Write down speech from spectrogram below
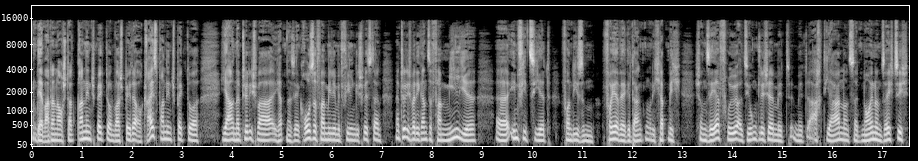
Der war dann auch Stadtbrandinspektor und war später auch Kreisbrandinspektor. Ja, und natürlich war, ich habe eine sehr große Familie mit vielen Geschwistern, natürlich war die ganze Familie äh, infiziert von diesem Feuerwehrgedanken. Und ich habe mich schon sehr früh als Jugendlicher mit, mit acht Jahren 1969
